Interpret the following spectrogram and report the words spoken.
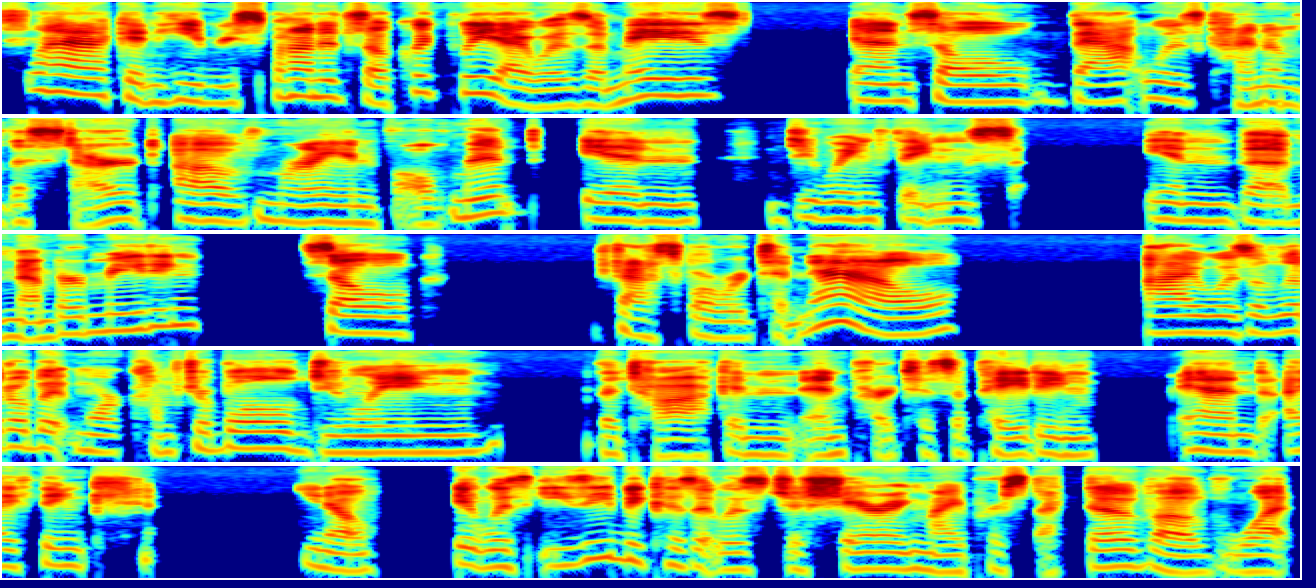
Slack and he responded so quickly. I was amazed. And so that was kind of the start of my involvement in doing things in the member meeting. So fast forward to now, I was a little bit more comfortable doing the talk and, and participating. And I think, you know, it was easy because it was just sharing my perspective of what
